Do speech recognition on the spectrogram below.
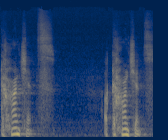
conscience. A conscience.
